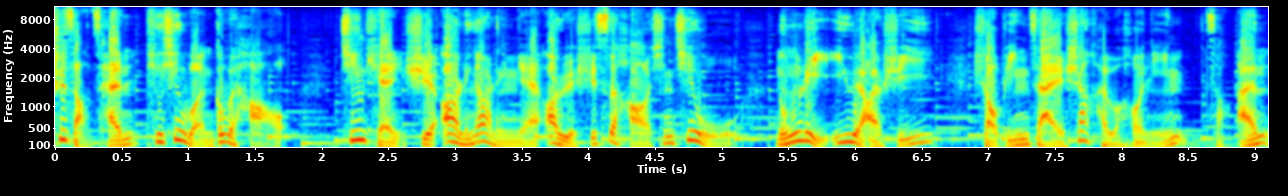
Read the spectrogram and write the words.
吃早餐，听新闻。各位好，今天是二零二零年二月十四号，星期五，农历一月二十一。少斌在上海问候您，早安。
